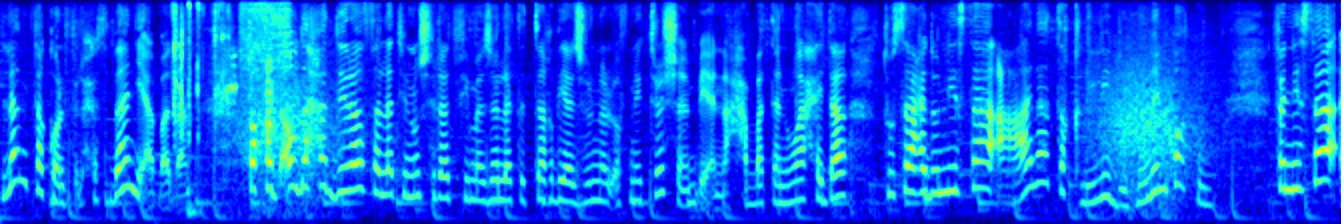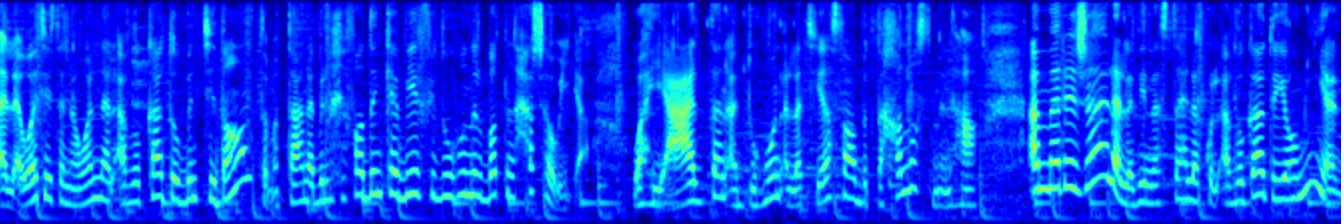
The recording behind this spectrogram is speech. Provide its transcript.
لم تكن في الحسبان أبدا. فقد أوضحت الدراسة التي نشرت في مجلة التغذية Journal of Nutrition بأن حبة واحدة تساعد النساء على تقليل دهون البطن. فالنساء اللواتي تناولن الأفوكادو بانتظام تمتعن بانخفاض كبير في دهون البطن الحشوية وهي عادة الدهون التي يصعب التخلص منها. أما الرجال الذين استهلكوا الأفوكادو يوميا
